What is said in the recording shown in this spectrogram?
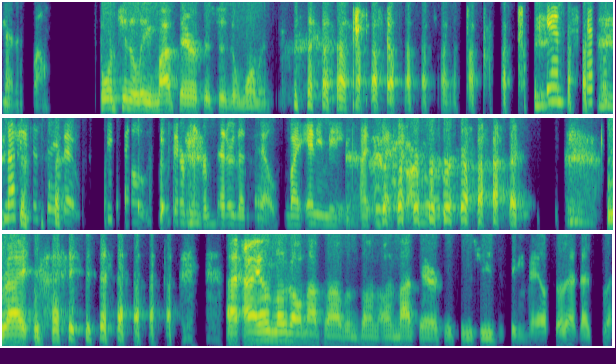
men as well. Fortunately, my therapist is a woman. and, and there's nothing to say that female therapists are better than males by any means. I, right, right. I, I, unload all my problems on on my therapist, and she's a female, so that that's fun.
